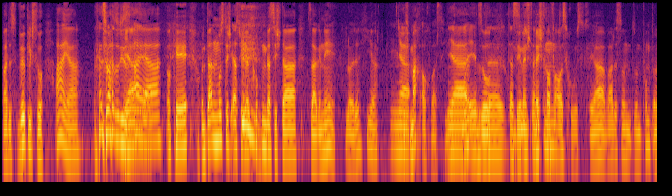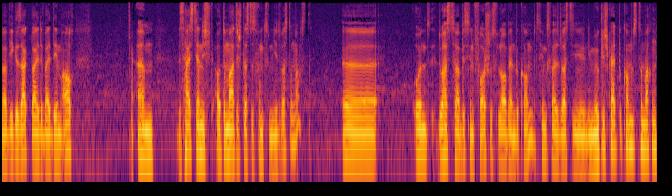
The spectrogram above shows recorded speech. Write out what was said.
war das wirklich so, ah ja, es war so dieses, Ja, ah ja, okay. Und dann musste ich erst wieder gucken, dass ich da sage, nee, Leute, hier, Ja. ich mache auch was hier. Ja, ne? eben, so. äh, dass du dich drauf ausruhst. Ja, war das so ein, so ein Punkt. Oder wie gesagt, bei, bei dem auch. Ähm, das heißt ja nicht automatisch, dass das funktioniert, was du machst. Äh, und du hast zwar ein bisschen Vorschusslorbeeren bekommen, beziehungsweise du hast die, die Möglichkeit bekommen, das zu machen.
